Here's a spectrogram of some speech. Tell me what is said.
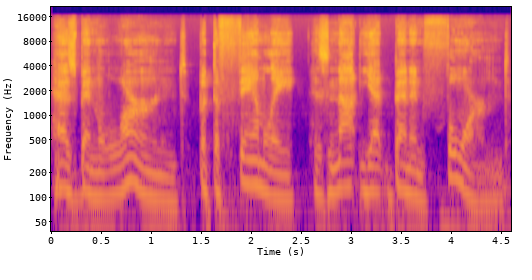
has been learned, but the family has not yet been informed.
